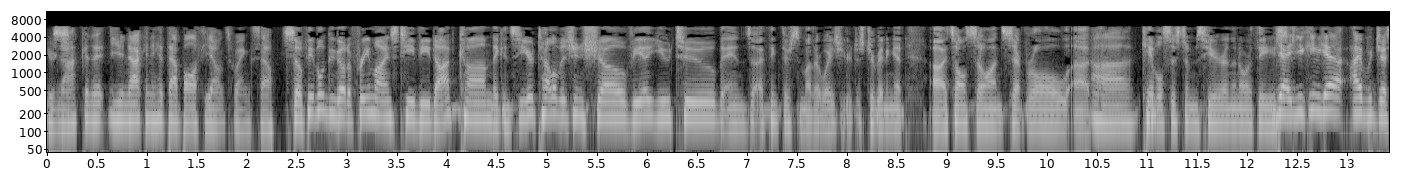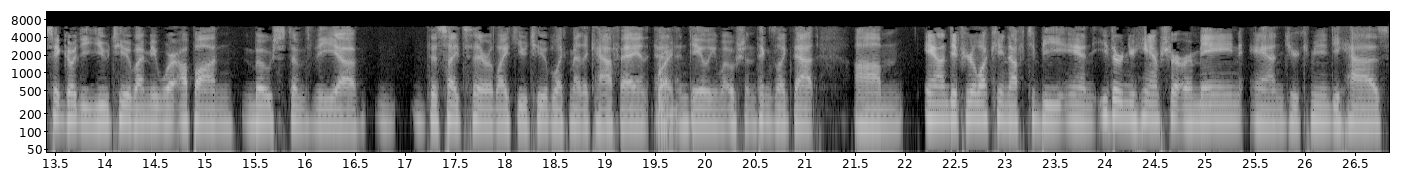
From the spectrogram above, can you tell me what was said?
you're not gonna you're not gonna hit that ball if you don't swing. So So people can go to freemindstv.com. They can see your television show via YouTube, and I think there's some other ways you're distributing it. Uh, it's also on several uh, Uh, cable systems here in the Northeast. yeah, you can get. I would just say go to YouTube. I mean, we're up on most of the uh, the sites there, like YouTube, like MetaCafe and, and, Right. and Daily Motion, things like that. Um, and if you're lucky enough to be in either New Hampshire or Maine, and your community has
